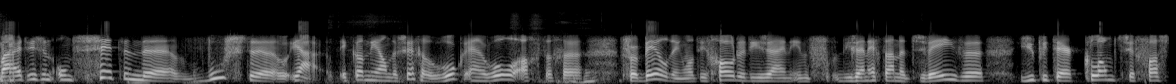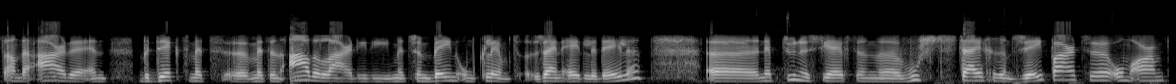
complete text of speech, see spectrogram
maar het is een ontzettende, woeste, ja, ik kan niet anders zeggen, rock- en roll-achtige verbeelding. Want die goden die zijn, in, die zijn echt aan het zweven. Jupiter klampt zich vast aan de aarde en bedekt met, uh, met een adelaar die die met zijn been omklemt zijn edele delen. Uh, Neptunus die heeft een uh, woest stijgerend zeepaard omarmd.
